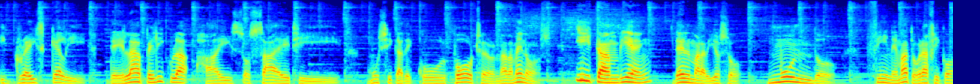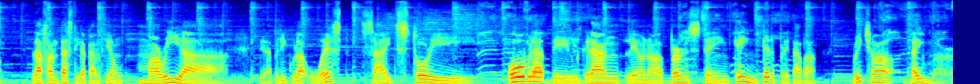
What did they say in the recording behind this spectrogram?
y Grace Kelly, de la película High Society música de Cole Porter, nada menos. Y también del maravilloso mundo cinematográfico, la fantástica canción Maria, de la película West Side Story. Obra del gran Leonard Bernstein que interpretaba Richard Weimer.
